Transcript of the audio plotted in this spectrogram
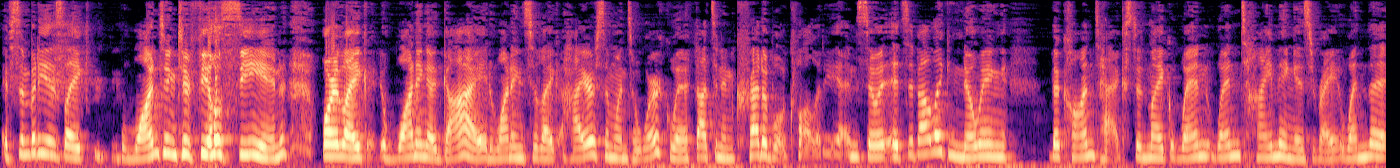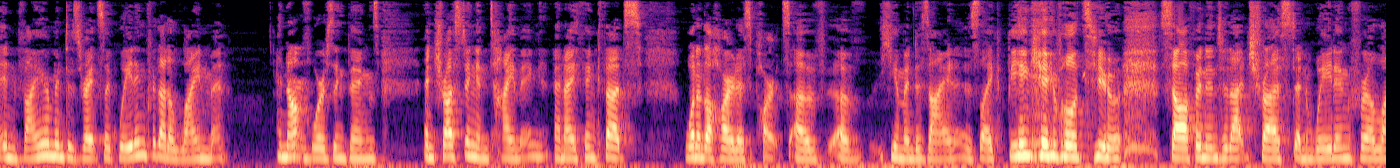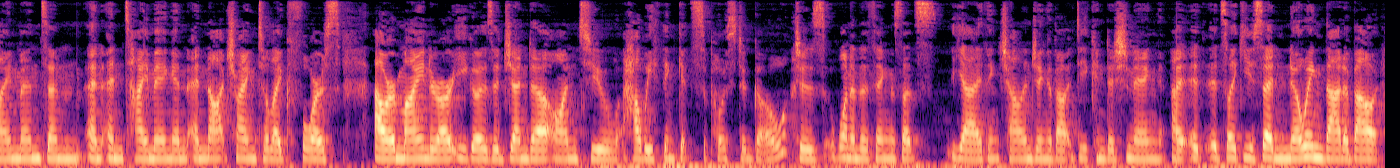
if somebody is like wanting to feel seen or like wanting a guide, wanting to like hire someone to work with, that's an incredible quality. And so it's about like knowing the context and like when when timing is right, when the environment is right. It's like waiting for that alignment and not mm. forcing things and trusting in timing. And I think that's one of the hardest parts of, of human design is like being able to soften into that trust and waiting for alignment and, and, and timing and, and not trying to like force our mind or our ego's agenda onto how we think it's supposed to go, which is one of the things that's, yeah, I think challenging about deconditioning. it, it's like you said, knowing that about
